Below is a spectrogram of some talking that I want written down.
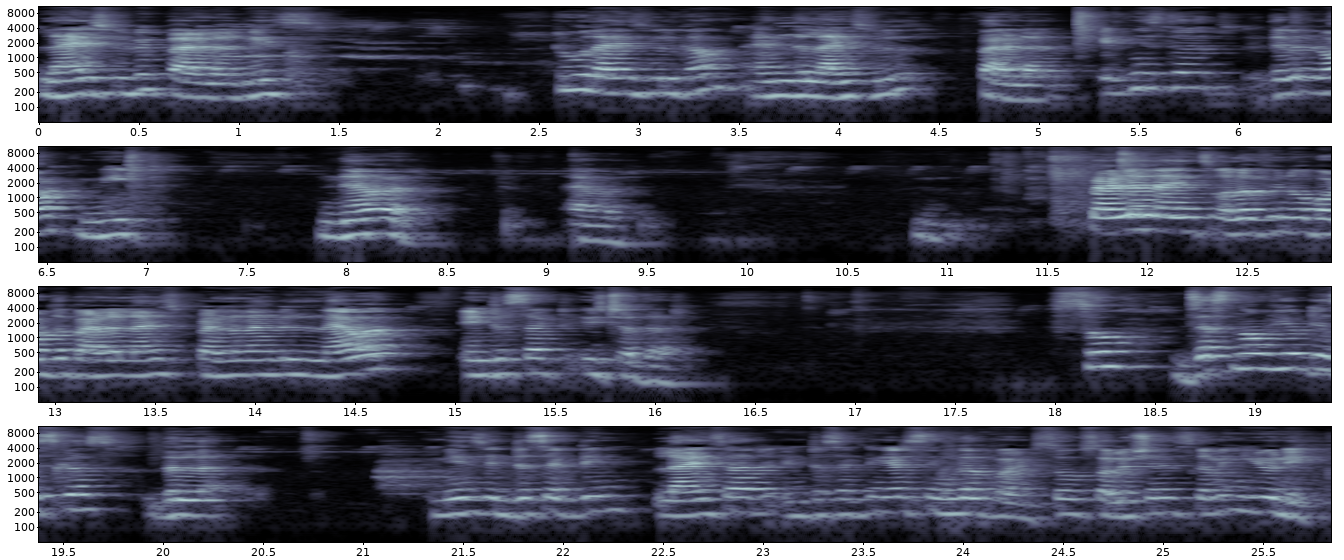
lines will be parallel means two lines will come and the lines will parallel. It means that they will not meet. Never ever. Parallel lines all of you know about the parallel lines. Parallel line will never intersect each other. So just now we have discussed the means intersecting lines are intersecting at a single point. So solution is coming unique.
